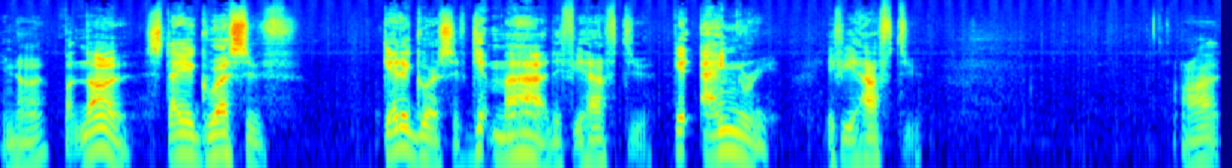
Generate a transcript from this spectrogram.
you know. But no, stay aggressive, get aggressive, get mad if you have to, get angry if you have to. All right,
